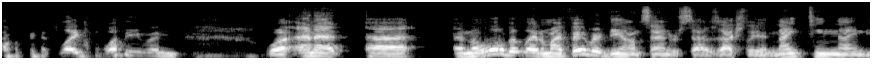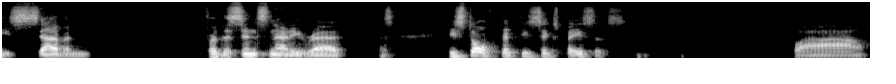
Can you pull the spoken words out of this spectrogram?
Falcons. Like, what even? What? And at uh, and a little bit later, my favorite Deion Sanders stat is actually in 1997 for the Cincinnati Reds. He stole 56 bases. Wow.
